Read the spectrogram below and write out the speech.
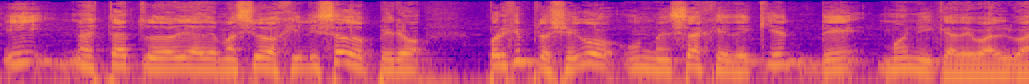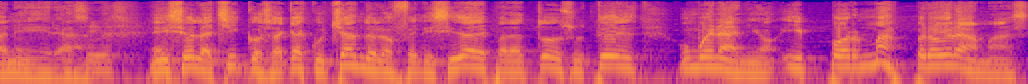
y no está todavía demasiado agilizado, pero por ejemplo, llegó un mensaje de quién? De Mónica de Valvanera. Así es. Me dice, hola chicos, acá escuchándolos, felicidades para todos ustedes, un buen año y por más programas.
